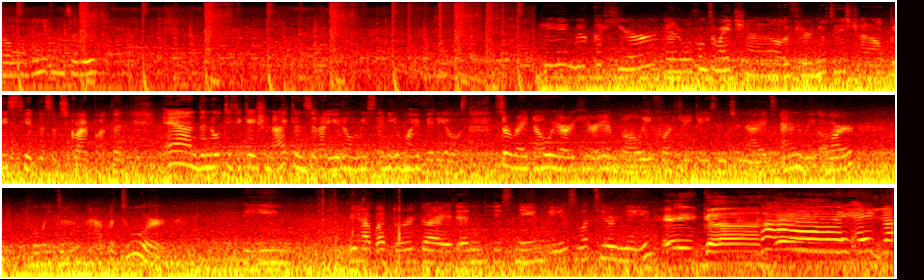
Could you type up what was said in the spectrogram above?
Hey, Milka here, and welcome to my channel. If you're new to this channel, please hit the subscribe button and the notification icon so that you don't miss any of my videos. So right now we are here in Bali for three days and two nights, and we are going to have a tour. Being, we have a tour guide, and his name is. What's your name? Ega! Hi, Hey! Ega!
